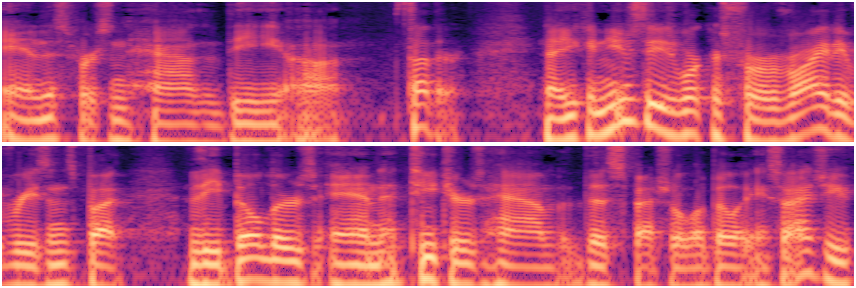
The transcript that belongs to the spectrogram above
and this person has the uh, feather. Now you can use these workers for a variety of reasons, but the builders and teachers have this special ability. So as you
